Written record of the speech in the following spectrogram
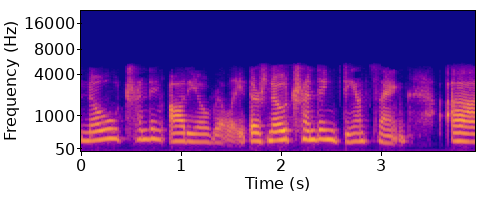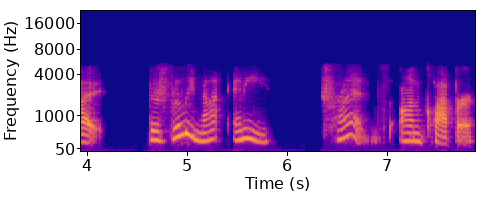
no trending audio really. There's no trending dancing. Uh, there's really not any trends on Clapper.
